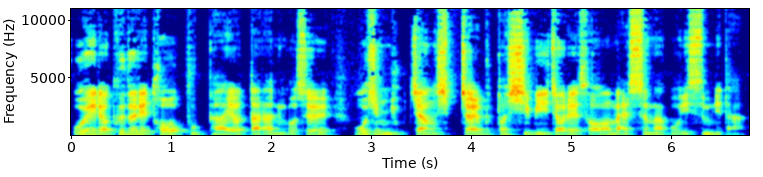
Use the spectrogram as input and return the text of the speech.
오히려 그들이 더욱 부패하였다라는 것을 56장 10절부터 12절에서 말씀하고 있습니다.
